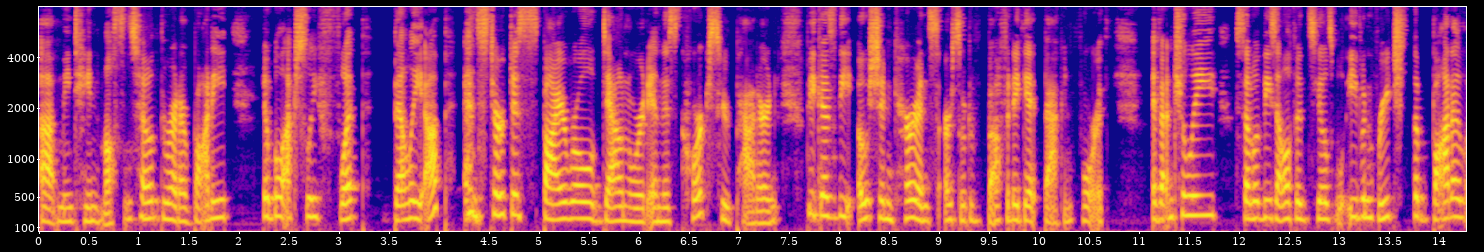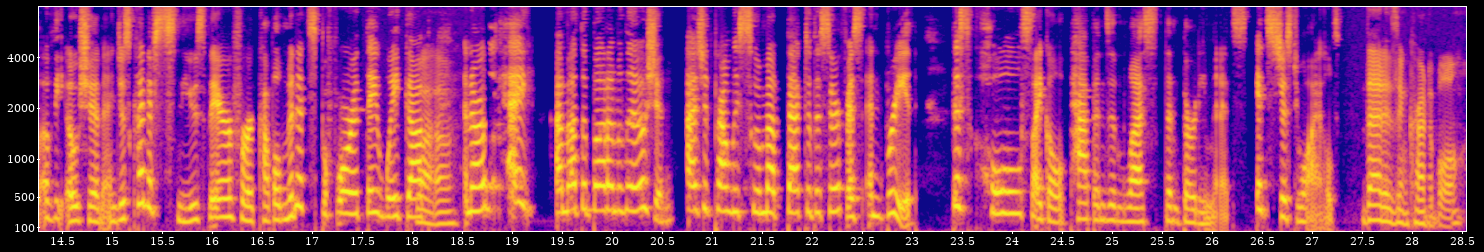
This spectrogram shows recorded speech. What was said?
uh, maintain muscle tone throughout our body. It will actually flip belly up and start to spiral downward in this corkscrew pattern because the ocean currents are sort of buffeting it back and forth. Eventually, some of these elephant seals will even reach the bottom of the ocean and just kind of snooze there for a couple minutes before they wake up wow. and are like, hey, I'm at the bottom of the ocean. I should probably swim up back to the surface and breathe. This whole cycle happens in less than 30 minutes. It's just wild. That is incredible.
